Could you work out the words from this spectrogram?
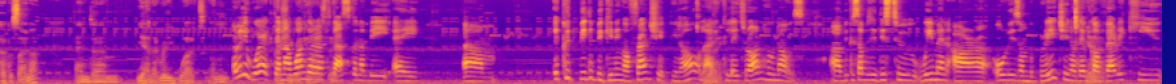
her persona, and um, yeah, that really worked. And it really worked and i wonder if it. that's gonna be a um it could be the beginning of friendship you know like Right. later on who knows uh, because obviously these two women are always on the bridge you know they've got very key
